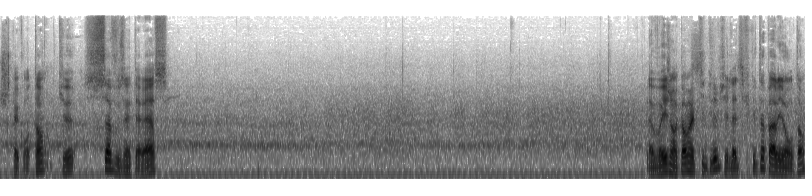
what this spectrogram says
Je serais content que ça vous intéresse. Là, vous voyez, j'ai encore ma petite grippe, j'ai de la difficulté à parler longtemps.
